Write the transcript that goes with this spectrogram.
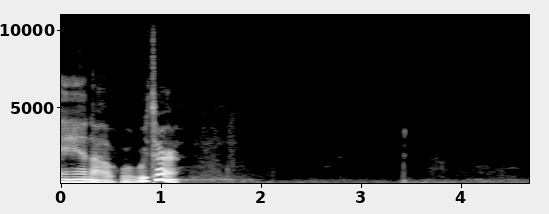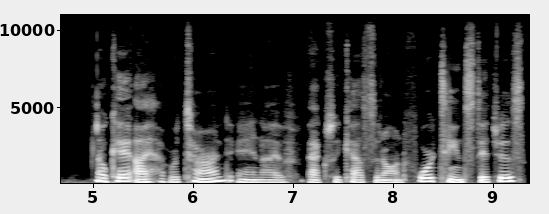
And I will return. Okay, I have returned and I've actually casted on 14 stitches.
